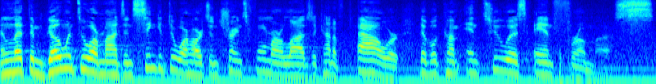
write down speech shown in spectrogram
and let them go into our minds and sink into our hearts and transform our lives, the kind of power that will come into us and from us.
